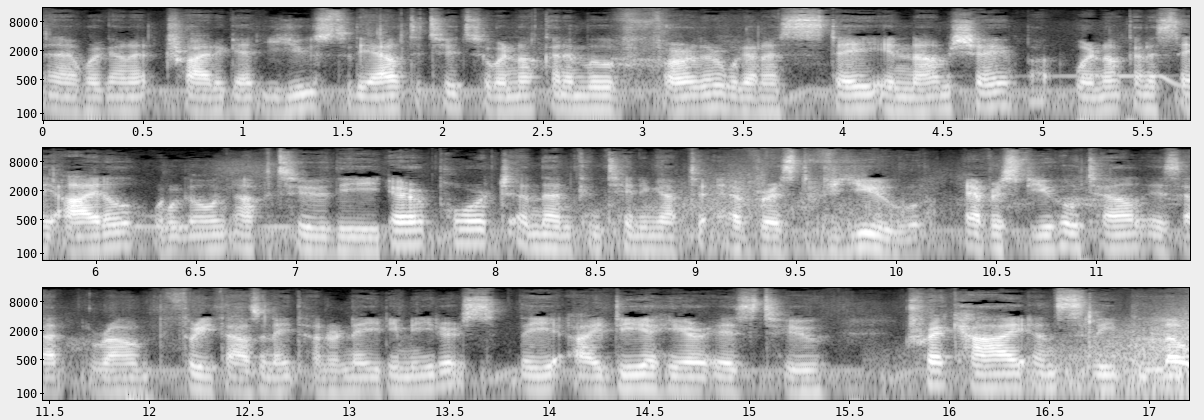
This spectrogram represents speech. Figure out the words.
Uh, we're gonna try to get used to the altitude, so we're not gonna move further. We're gonna stay in Namche, but we're not gonna stay idle. We're going up to the airport and then continuing up to Everest View. Everest View Hotel is at around 3,880 meters. The idea here is to trek high and sleep low.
